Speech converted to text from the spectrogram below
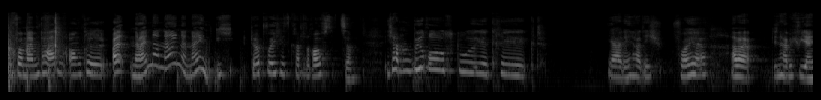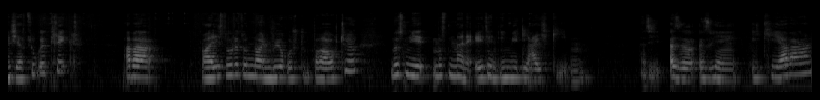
Und von meinem Patenonkel. Ah, nein, nein, nein, nein, nein. Ich, dort, wo ich jetzt gerade drauf sitze. Ich habe einen Bürostuhl gekriegt. Ja, den hatte ich vorher. Aber den habe ich wieder nicht dazu gekriegt. Aber weil ich so oder so einen neuen Bürostuhl brauchte, mussten, die, mussten meine Eltern ihn mir gleich geben. Also, also als wir in Ikea waren,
